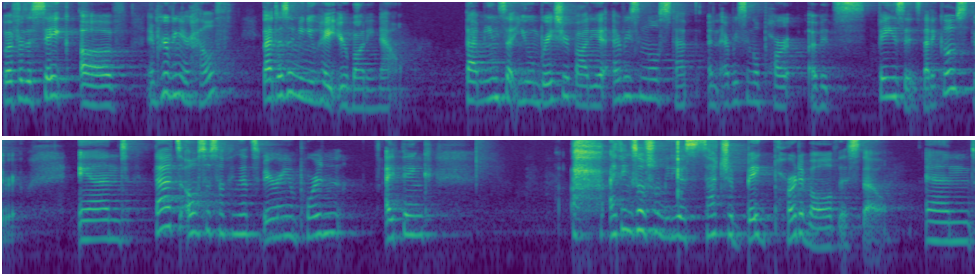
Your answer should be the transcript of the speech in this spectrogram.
but for the sake of improving your health that doesn't mean you hate your body now. That means that you embrace your body at every single step and every single part of its phases that it goes through. And that's also something that's very important. I think i think social media is such a big part of all of this though. And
